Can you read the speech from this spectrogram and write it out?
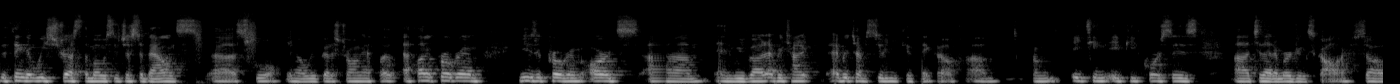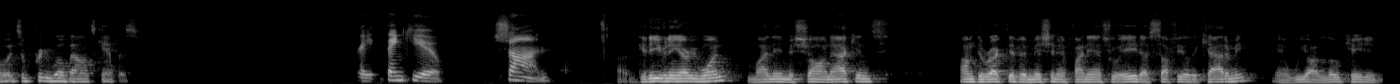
the thing that we stress the most is just a balanced uh, school. You know, we've got a strong athletic program, music program, arts, um, and we've got every type every type of student you can think of, um, from 18 AP courses uh, to that emerging scholar. So it's a pretty well balanced campus. Great, thank you, Sean. Uh, good evening, everyone. My name is Sean Atkins. I'm Director of Admission and Financial Aid at Suffield Academy, and we are located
